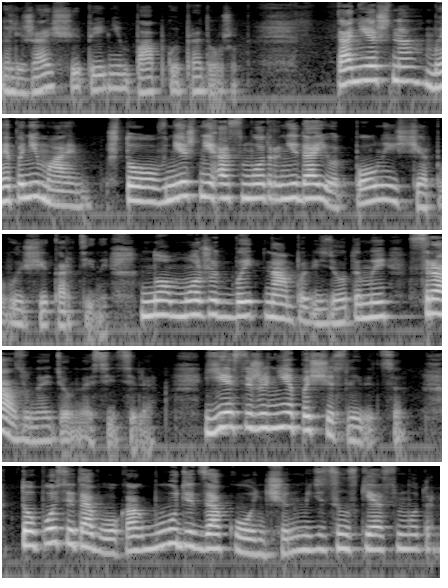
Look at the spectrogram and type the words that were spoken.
на лежащую перед ним папку и продолжил. Конечно, мы понимаем, что внешний осмотр не дает полной исчерпывающей картины, но, может быть, нам повезет, и мы сразу найдем носителя. Если же не посчастливится, то после того, как будет закончен медицинский осмотр,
